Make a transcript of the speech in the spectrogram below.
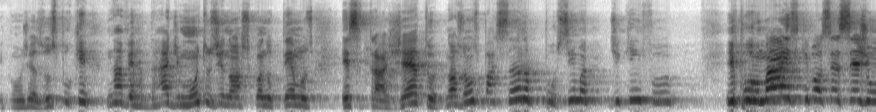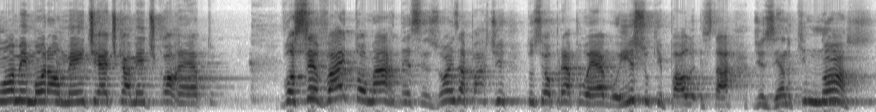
e com Jesus, porque, na verdade, muitos de nós, quando temos esse trajeto, nós vamos passando por cima de quem for. E por mais que você seja um homem moralmente e eticamente correto, você vai tomar decisões a partir do seu próprio ego. Isso que Paulo está dizendo que nós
